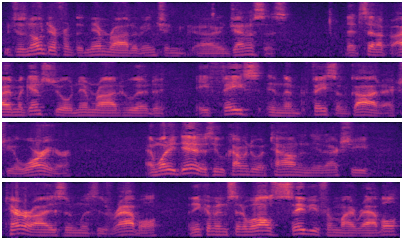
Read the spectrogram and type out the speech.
which is no different than Nimrod of ancient uh, Genesis that set up, I am against you, O Nimrod, who had a face in the face of God, actually a warrior and what he did is he would come into a town and he'd actually terrorize them with his rabble. And he'd come in and said, Well, I'll save you from my rabble,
